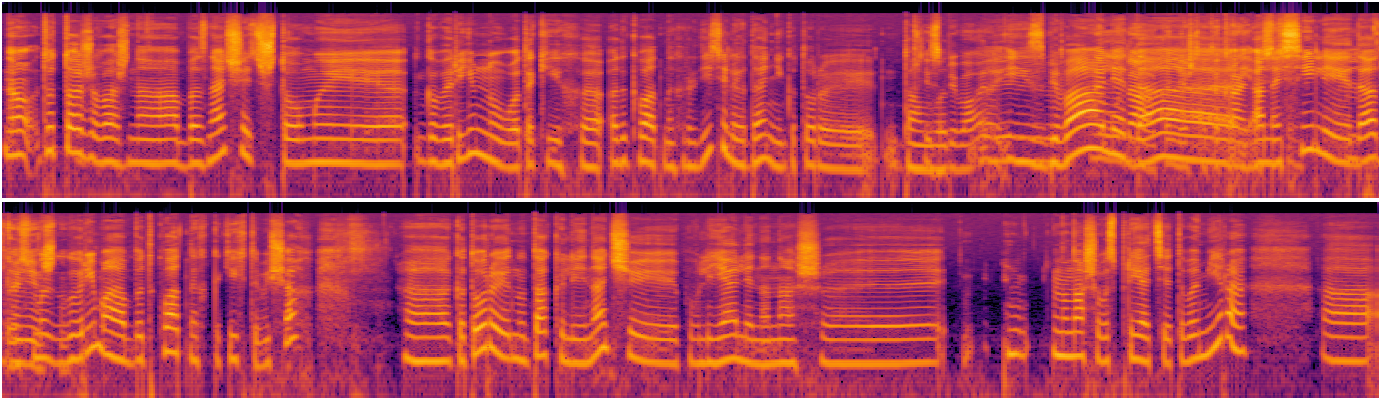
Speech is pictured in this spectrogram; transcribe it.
Но тут тоже важно обозначить, что мы говорим, ну, о таких э, адекватных родителях, да, не которые там вот, Избивали. э, избивали, Ну да, да, конечно, о насилии, да, то есть мы Конечно. говорим об адекватных каких-то вещах, а, которые, ну, так или иначе повлияли на наше, на наше восприятие этого мира, А,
